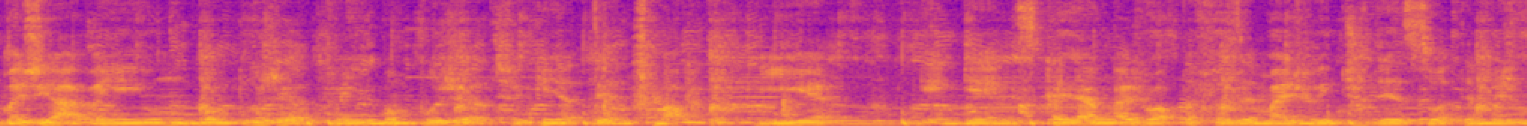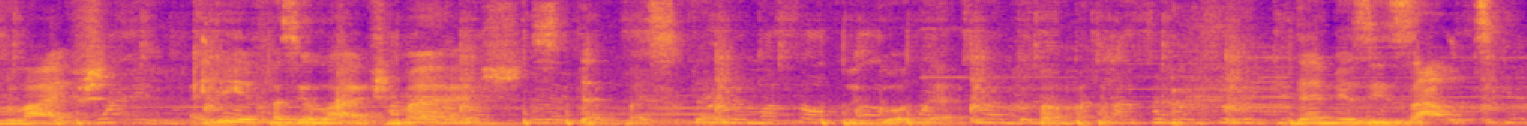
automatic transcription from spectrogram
Mas já, vem aí um bom projeto, vem um bom projeto. Fiquem atentos, malta. Yeah. Gang gang, se calhar mais volta a fazer mais vídeos desses ou até mesmo lives. A ideia é fazer lives, mas step by step we go there. Demes is out.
